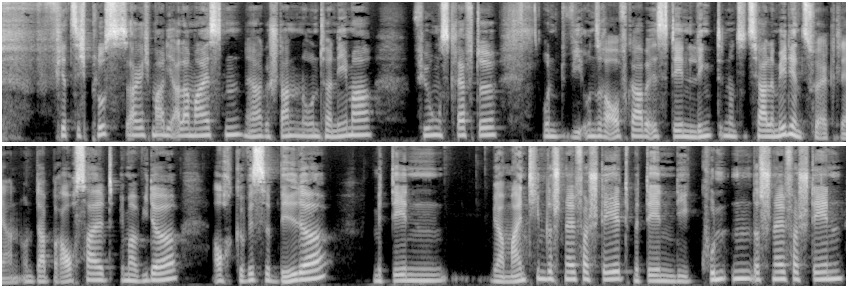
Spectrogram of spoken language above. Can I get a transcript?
40 plus, sage ich mal, die allermeisten, ja, gestandene Unternehmer, Führungskräfte und wie unsere Aufgabe ist, denen LinkedIn und soziale Medien zu erklären. Und da brauchst halt immer wieder auch gewisse Bilder, mit denen ja mein Team das schnell versteht, mit denen die Kunden das schnell verstehen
